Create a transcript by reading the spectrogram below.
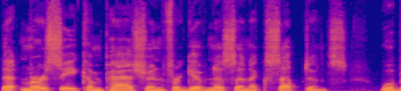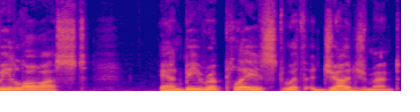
that mercy, compassion, forgiveness, and acceptance will be lost and be replaced with judgment,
